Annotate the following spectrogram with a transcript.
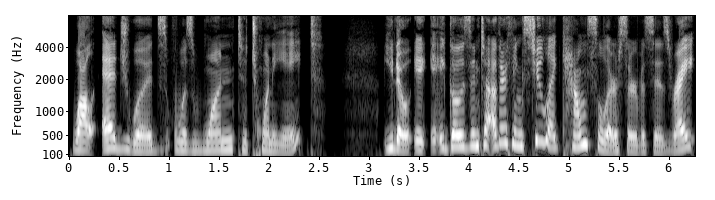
while Edgewood's was 1 to 28 you know, it, it goes into other things too, like counselor services, right?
